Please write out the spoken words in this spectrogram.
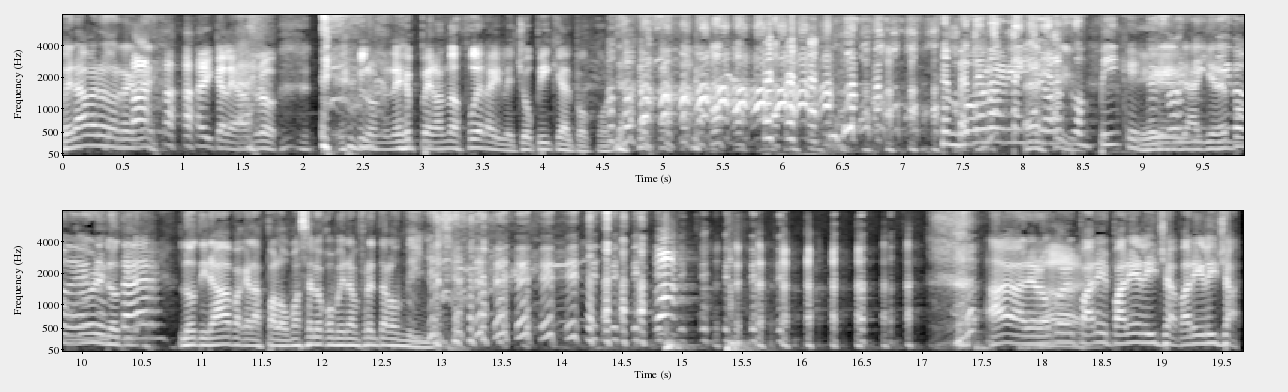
Mira, pero regresa. Ay, que Alejandro, los nenes esperando afuera y le echó pique al popcorn. En vez de Pobre mantequilla niño. con pique. Esos Eh, aquí en el niñitos popcorn deben y lo, de tira- estar- lo tiraba para que las palomas se lo comieran frente a los niños. Ay, vale, no, pero el Ay. pari, el pari de Licha, pari de Licha.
